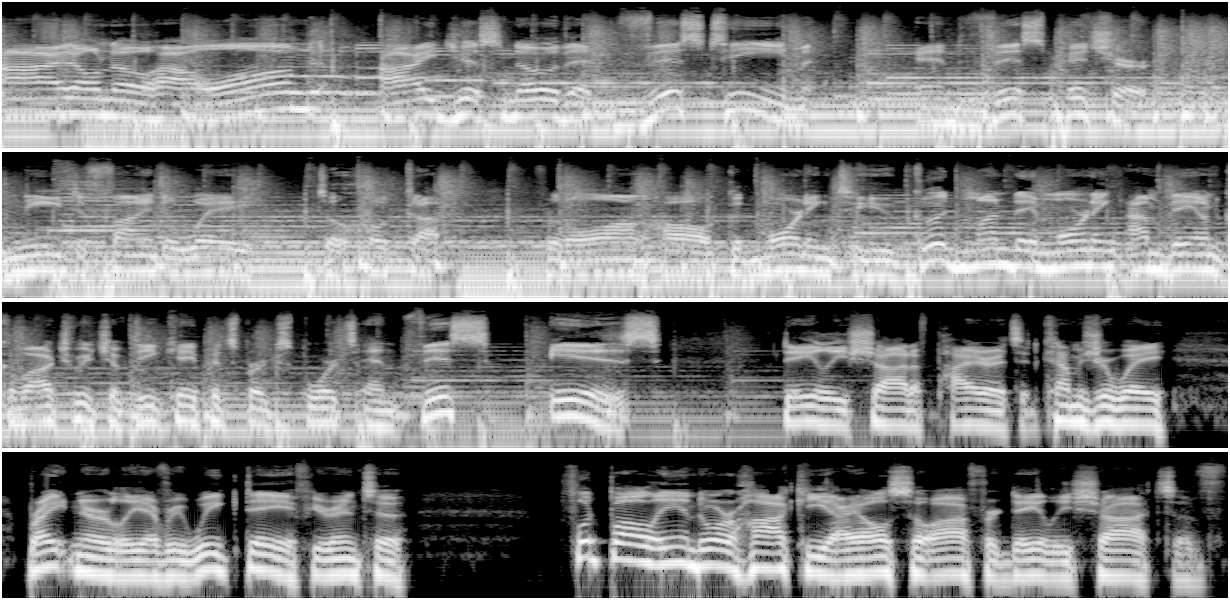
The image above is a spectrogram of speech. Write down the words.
I don't know how long. I just know that this team and this pitcher need to find a way to hook up for the long haul. Good morning to you. Good Monday morning. I'm Dejan Kovacevic of DK Pittsburgh Sports, and this is Daily Shot of Pirates. It comes your way bright and early every weekday. If you're into football and or hockey, I also offer daily shots of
